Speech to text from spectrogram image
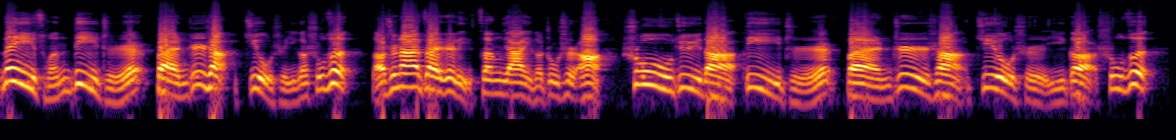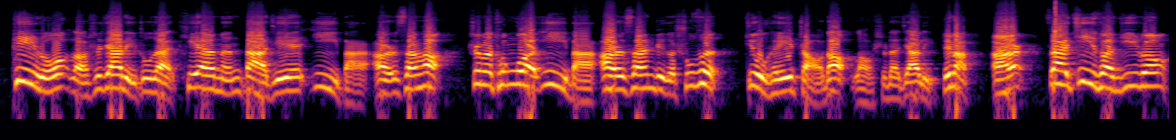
内存地址本质上就是一个数字。老师呢，在这里增加一个注释啊，数据的地址本质上就是一个数字。譬如老师家里住在天安门大街一百二十三号，是不是通过一百二十三这个数字就可以找到老师的家里，对吧？而在计算机中，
